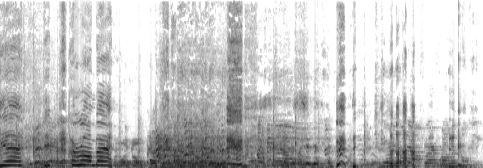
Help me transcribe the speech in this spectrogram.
Yeah. Harambe. Where do I go? Jordan down for our fallen homie.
